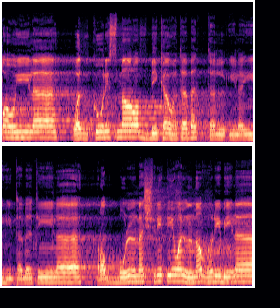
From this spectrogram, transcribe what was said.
طويلا واذكر اسم ربك وتبتل إليه تبتيلا رب المشرق والمغرب لا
